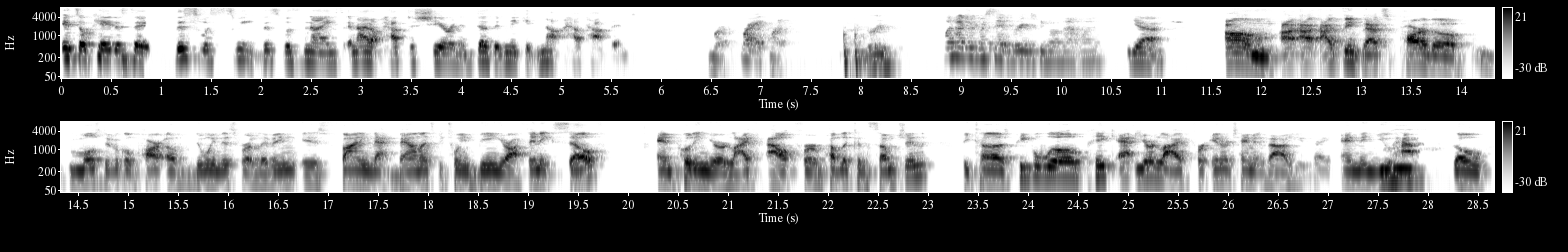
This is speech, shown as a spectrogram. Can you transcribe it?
It's okay to say, this was sweet, this was nice, and I don't have to share, and it doesn't make it not have happened. Right. Right. Right. I agree. 100% agree with you on that one. Yeah. Um, I, I think that's part of the most difficult part of doing this for a living is finding that balance between being your authentic self and putting your life out for public consumption because people will pick at your life for entertainment value. Right. And then you have to go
